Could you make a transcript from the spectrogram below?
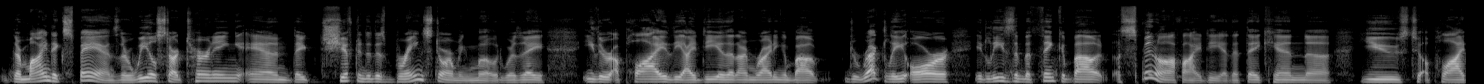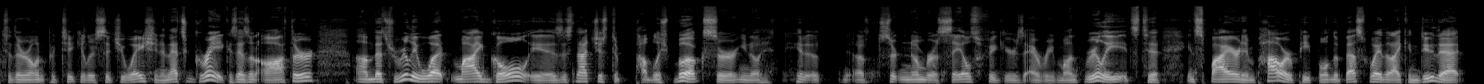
their mind expands, their wheels start turning, and they shift into this brainstorming mode where they either apply the idea that I'm writing about directly, or it leads them to think about a spin off idea that they can uh, use to apply to their own particular situation. And that's great because as an author, um, that's really what my goal is. It's not just to publish books or, you know, hit a, a certain number of sales figures every month. Really, it's to inspire and empower people. And the best way that I can do that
